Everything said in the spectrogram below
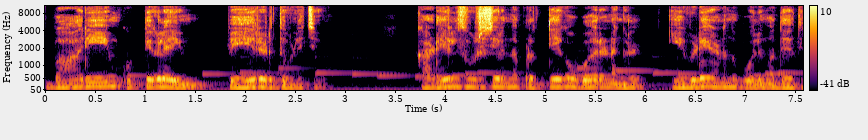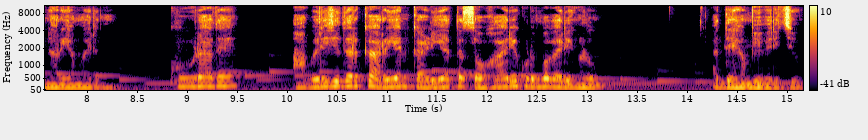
ഭാര്യയെയും കുട്ടികളെയും പേരെടുത്ത് വിളിച്ചു. കടയിൽ സൂക്ഷിച്ചിരുന്ന പ്രത്യേക ഉപകരണങ്ങൾ എവിടെയാണെന്ന് പോലും അദ്ദേഹത്തിന് അറിയാമായിരുന്നു. കൂടാതെ അപരിചിതർക്ക് അറിയാൻ കഴിയാത്ത സ്വകാര്യ കുടുംബകാര്യങ്ങളും അദ്ദേഹം വിവരിച്ചു.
